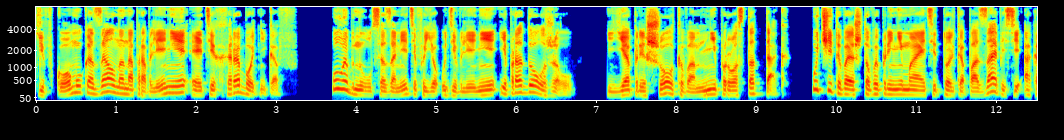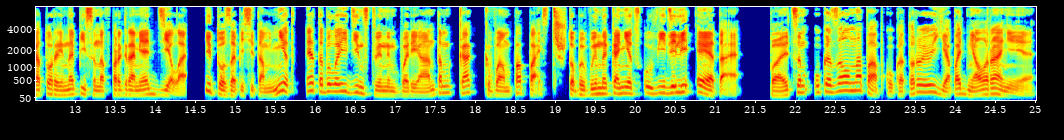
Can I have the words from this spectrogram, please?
Кивком указал на направление этих работников. Улыбнулся, заметив ее удивление, и продолжил. «Я пришел к вам не просто так. Учитывая, что вы принимаете только по записи, о которой написано в программе отдела, и то записи там нет, это было единственным вариантом, как к вам попасть, чтобы вы наконец увидели это. Пальцем указал на папку, которую я поднял ранее.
